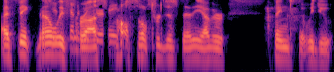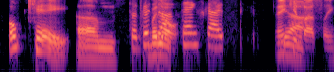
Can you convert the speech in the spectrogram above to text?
I think not only for us, great. but also for just any other things that we do. Okay. Um, So good but job. no, Thanks, guys. Thank Yeah. you, Leslie.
